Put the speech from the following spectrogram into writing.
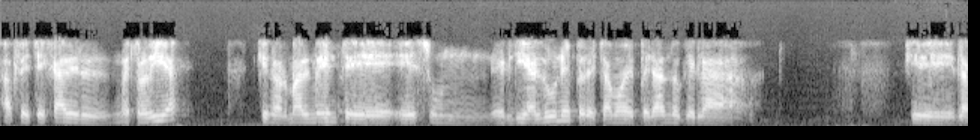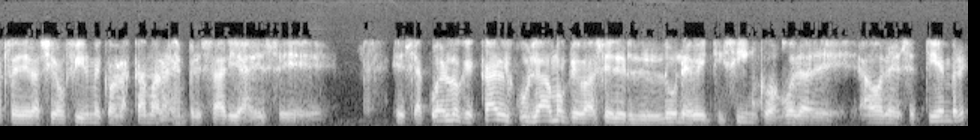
a festejar el, nuestro día que normalmente es un el día lunes pero estamos esperando que la que la federación firme con las cámaras empresarias ese ese acuerdo que calculamos que va a ser el lunes 25 ahora de ahora de septiembre.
